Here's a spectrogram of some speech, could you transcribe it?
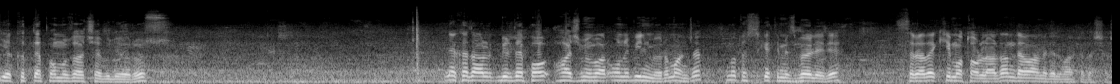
yakıt depomuzu açabiliyoruz. Ne kadarlık bir depo hacmi var onu bilmiyorum ancak motosikletimiz böyleydi. Sıradaki motorlardan devam edelim arkadaşlar.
